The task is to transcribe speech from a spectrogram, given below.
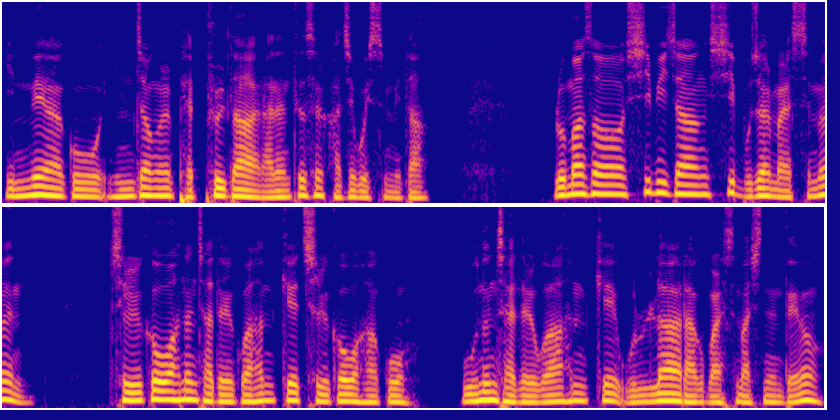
인내하고 인정을 베풀다라는 뜻을 가지고 있습니다. 로마서 12장 15절 말씀은 즐거워하는 자들과 함께 즐거워하고 우는 자들과 함께 울라라고 말씀하시는데요.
